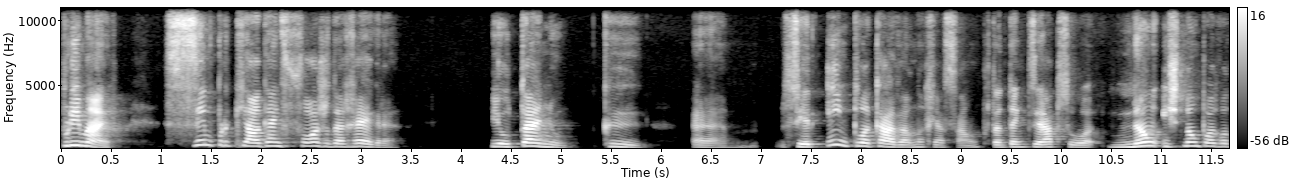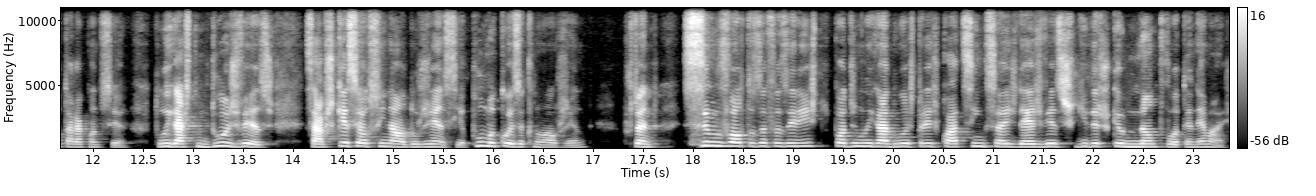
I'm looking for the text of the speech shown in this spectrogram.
Primeiro, sempre que alguém foge da regra, eu tenho que um, ser implacável na reação, portanto, tenho que dizer à pessoa: não, isto não pode voltar a acontecer. Tu ligaste-me duas vezes, sabes que esse é o sinal de urgência por uma coisa que não é urgente. Portanto, se me voltas a fazer isto, podes me ligar duas, três, quatro, cinco, seis, dez vezes seguidas, porque eu não te vou atender mais.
